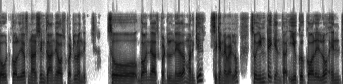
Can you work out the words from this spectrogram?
govt college of nursing Gandhi hospital ఉంది. సో గాంధీ హాస్పిటల్ ఉంది కదా మనకి సికింద్రాబాద్లో. సో ఇంటేక్ ఎంత? ఈ యొక్క కాలేజ్లో ఎంత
